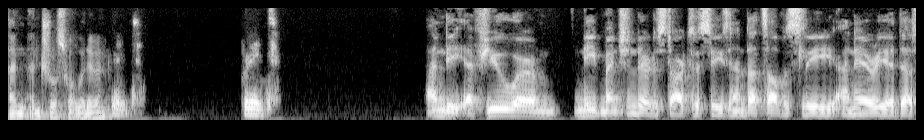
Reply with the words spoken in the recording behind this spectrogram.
and, and trust what we're doing. Brilliant. Brilliant. Andi, if you um, Niamh mentioned there the start of the season, and that's obviously an area that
